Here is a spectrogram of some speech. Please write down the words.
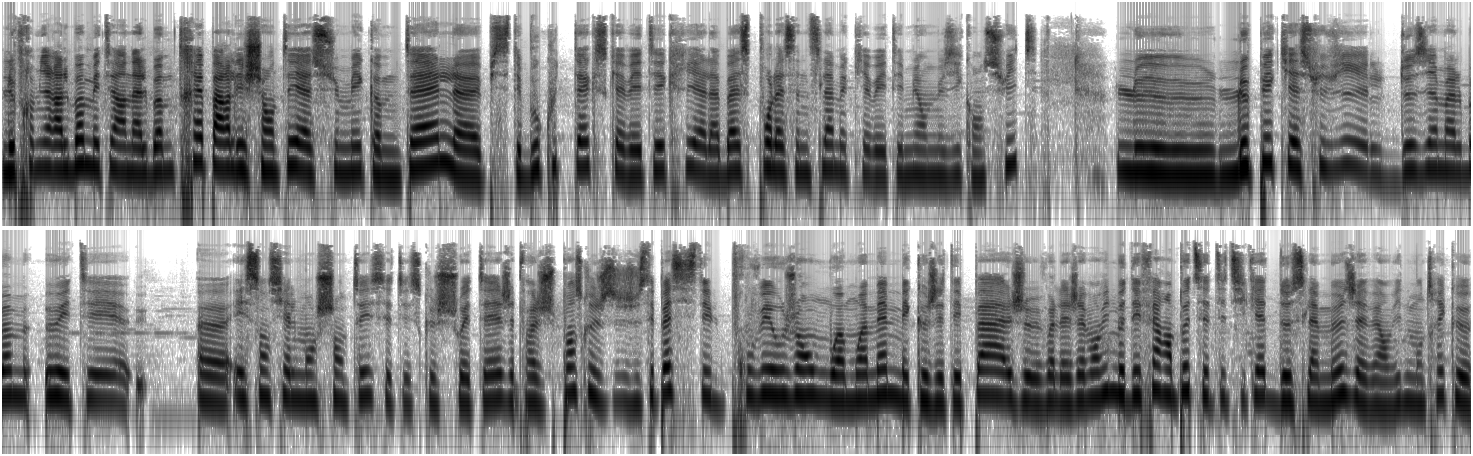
le premier album était un album très parlé, chanté, assumé comme tel. Et puis c'était beaucoup de textes qui avaient été écrits à la base pour la scène slam et qui avaient été mis en musique ensuite. Le l'EP qui a suivi et le deuxième album, eux, étaient euh, essentiellement chantés. C'était ce que je souhaitais. Enfin, je pense que je, je sais pas si c'était prouvé aux gens ou à moi-même, mais que j'étais pas. Je, voilà, j'avais envie de me défaire un peu de cette étiquette de slameuse. J'avais envie de montrer que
